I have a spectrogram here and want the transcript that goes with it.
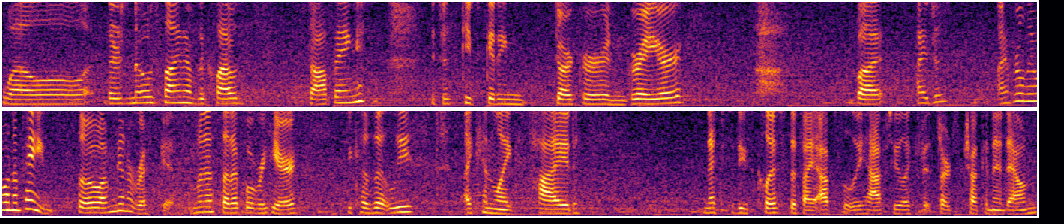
Well, there's no sign of the clouds stopping. It just keeps getting darker and grayer. But I just I really want to paint, so I'm gonna risk it. I'm gonna set up over here because at least I can like hide next to these cliffs if I absolutely have to, like if it starts chucking it down.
